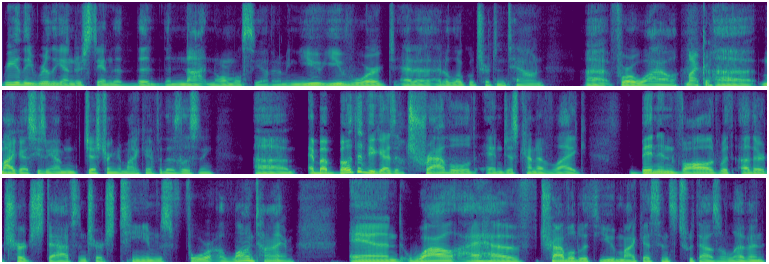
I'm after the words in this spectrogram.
really, really understand the the the not normalcy of it. I mean, you you've worked at a at a local church in town uh, for a while. Micah. Uh, Micah, excuse me, I'm gesturing to Micah for those listening. Um, and- but both of you guys have traveled and just kind of like been involved with other church staffs and church teams for a long time. And while I have traveled with you, Micah, since 2011,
